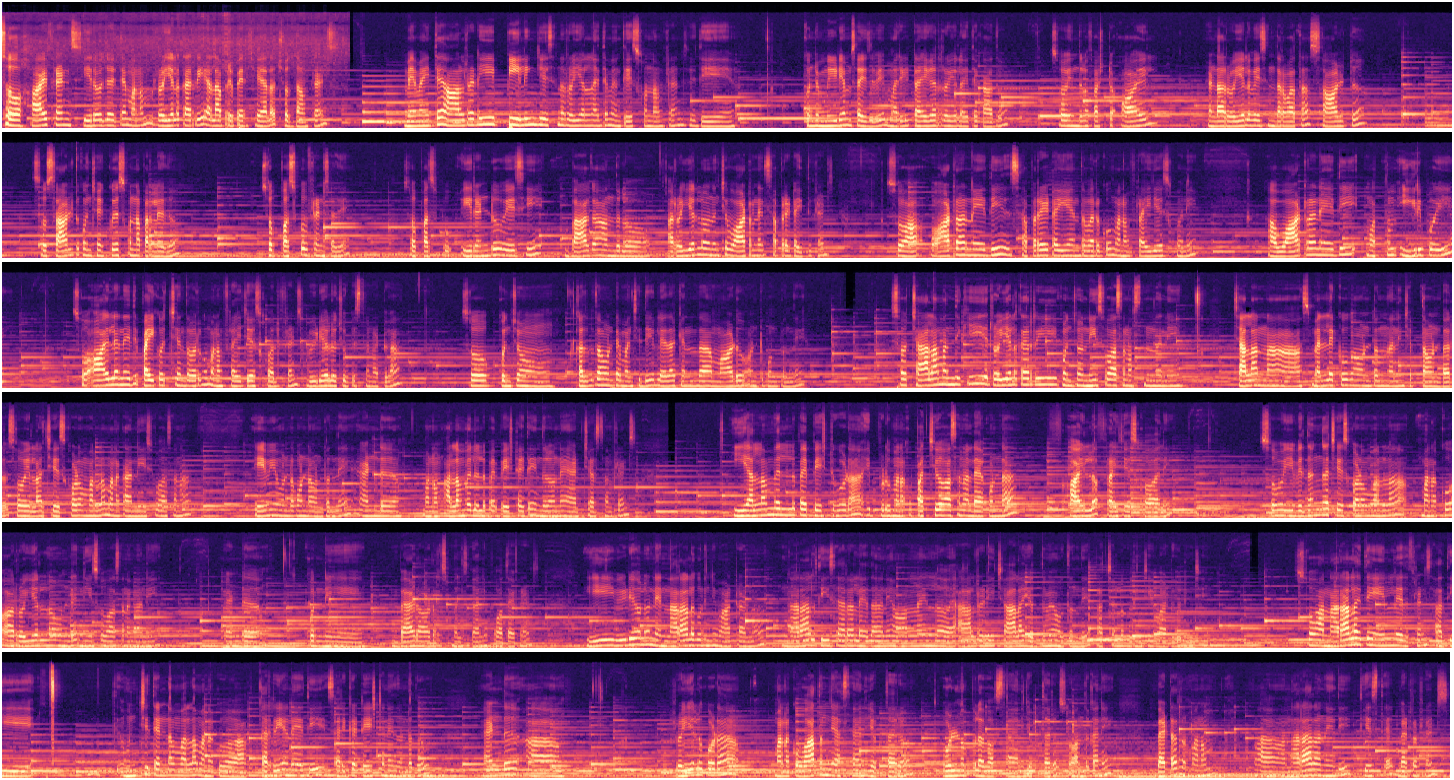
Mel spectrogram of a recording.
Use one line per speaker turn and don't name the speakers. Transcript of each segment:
So hi friends ఈరోజు అయితే మనం రొయ్యల కర్రీ ఎలా ప్రిపేర్ చేయాలో చూద్దాం ఫ్రెండ్స్. మేమైతే ఆల్రెడీ పీలింగ్ చేసిన రొయ్యలను అయితే మేము తీసుకున్నాం ఫ్రెండ్స్. ఇది కొంచెం మీడియం సైజువి మరీ టైగర్ రొయ్యలు అయితే కాదు. సో ఇందులో ఫస్ట్ ఆయిల్ అండ్ ఆ రొయ్యలు వేసిన తర్వాత సాల్ట్. సో సాల్ట్ కొంచెం ఎక్కువ వేసుకున్నా పర్లేదు. సో పసుపు ఫ్రెండ్స్ అది. సో పసుపు ఈ రెండు వేసి బాగా అందులో ఆ రొయ్యల్లో నుంచి వాటర్ అనేది సపరేట్ అవుతుంది ఫ్రెండ్స్ సో ఆ వాటర్ అనేది సపరేట్ అయ్యేంత వరకు మనం ఫ్రై చేసుకొని ఆ వాటర్ అనేది మొత్తం ఎగిరిపోయి సో ఆయిల్ అనేది పైకి వచ్చేంత వరకు మనం ఫ్రై చేసుకోవాలి ఫ్రెండ్స్ వీడియోలో చూపిస్తున్నట్టుగా. సో కొంచెం కదుపుతూ ఉంటే మంచిది లేదా కింద మాడు అంటుకుంటుంది. సో చాలామందికి రొయ్యల కర్రీ కొంచెం నీసు వాసన వస్తుందని చాలా నా స్మెల్ ఎక్కువగా ఉంటుందని చెప్తూ ఉంటారు. సో ఇలా చేసుకోవడం వల్ల మనకు ఆ నీసు వాసన ఏమీ ఉండకుండా ఉంటుంది. అండ్ మనం అల్లం వెల్లుల్లిపాయ పేస్ట్ అయితే ఇందులోనే యాడ్ చేస్తాం ఫ్రెండ్స్. ఈ అల్లం వెల్లుల్లిపాయ పేస్ట్ కూడా ఇప్పుడు మనకు పచ్చి వాసన లేకుండా ఆయిల్లో ఫ్రై చేసుకోవాలి. సో ఈ విధంగా చేసుకోవడం వల్ల మనకు ఆ రొయ్యల్లో ఉండే నీసు వాసన కానీ అండ్ కొన్ని బ్యాడ్ ఆర్డర్ స్మెల్స్ కానీ పోతాయి ఫ్రెండ్స్. ఈ వీడియోలో నేను నరాల గురించి మాట్లాడను. నరాలు తీసారా లేదా అని ఆన్లైన్లో ఆల్రెడీ చాలా యుద్ధమే అవుతుంది పచ్చళ్ళ గురించి వాటి గురించి. సో ఆ నరాలు అయితే ఏం లేదు ఫ్రెండ్స్. అది ఉంచి తినడం వల్ల మనకు ఆ కర్రీ అనేది సరిగ్గా టేస్ట్ అనేది ఉండదు. అండ్ ఆ రొయ్యలు కూడా మనకు వాతం చేస్తాయని చెప్తారు. ఒళ్ళు నొప్పులు అవి వస్తాయని చెప్తారు. సో అందుకని బెటర్ మనం నరాలు అనేది తీస్తే బెటర్ ఫ్రెండ్స్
